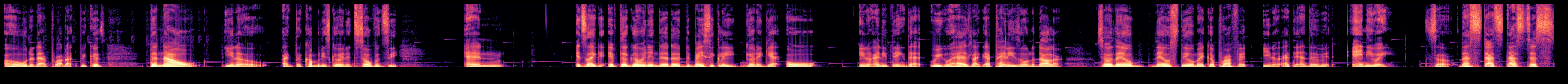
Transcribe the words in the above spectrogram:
a hold of that product because they're now, you know, like the company's going into solvency, and it's like if they're going in there, they're, they're basically gonna get all, you know, anything that Regal has, like at pennies on the dollar. So they'll they'll still make a profit, you know, at the end of it anyway. So that's that's that's just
